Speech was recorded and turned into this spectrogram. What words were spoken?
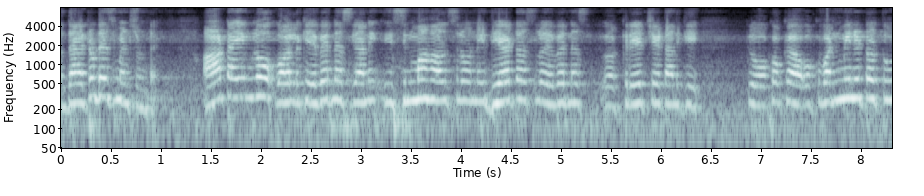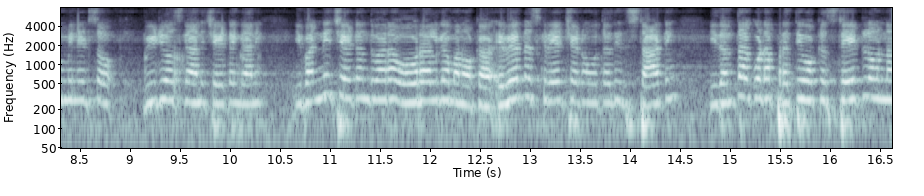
అడ్వర్టైజ్మెంట్స్ ఉంటాయి. ఆ టైంలో వాళ్ళకి అవేర్నెస్ కానీ ఈ సినిమా హాల్స్లోని థియేటర్స్లో అవేర్నెస్ క్రియేట్ చేయడానికి ఒక్కొక్క ఒక one minute two minutes videos కానీ చేయటం కానీ ఇవన్నీ చేయడం ద్వారా ఓవరాల్గా మనం ఒక అవేర్నెస్ క్రియేట్ చేయడం అవుతుంది. ఇది స్టార్టింగ్ ఇదంతా కూడా ప్రతి ఒక్క స్టేట్లో ఉన్న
